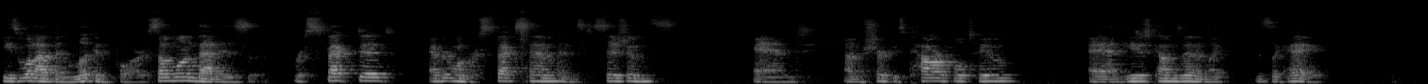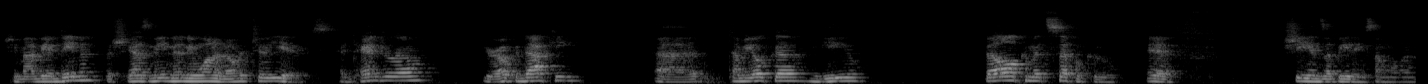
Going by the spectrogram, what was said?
he's what I've been looking for. Someone that is respected. Everyone respects him and his decisions. And I'm sure he's powerful too. And he just comes in and like, it's like, hey, she might be a demon, but she hasn't eaten anyone in over two years. And Tanjiro, Urokodaki, uh, Tomioka, Giyu, they'll all commit seppuku if she ends up eating someone.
